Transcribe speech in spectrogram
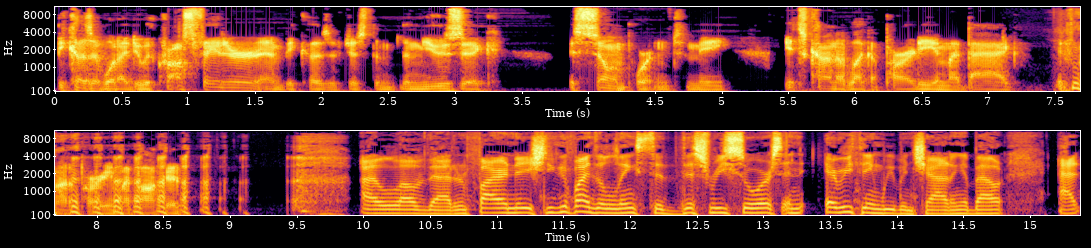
because of what I do with Crossfader, and because of just the, the music is so important to me, it's kind of like a party in my bag, if not a party in my pocket. I love that. And Fire Nation, you can find the links to this resource and everything we've been chatting about at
